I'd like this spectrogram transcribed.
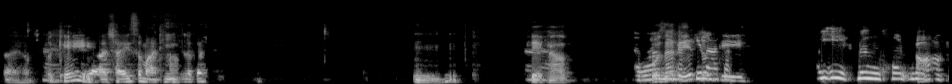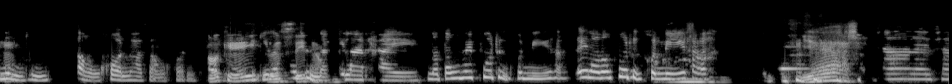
ใช่ครับใช่โอเคเวลาใช้สมาธิครับแล้วก็ อืมโอเคครับแต่ว่า was มี that นัก it กีน้อฬางจากจี มีอีกหนึ่งคนมีอ๋อโอเคหนึ่งถึงสองคนค่ะสองคนโอเคเมื่อกี้เรา let's พูด see ถึงนักกีฬาไทย เราต้องไม่พูดถึงคนนี้ค่ะ เอ้ยเราต้องพูดถึงคนนี้ค่ะ yes ใช่ใช่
